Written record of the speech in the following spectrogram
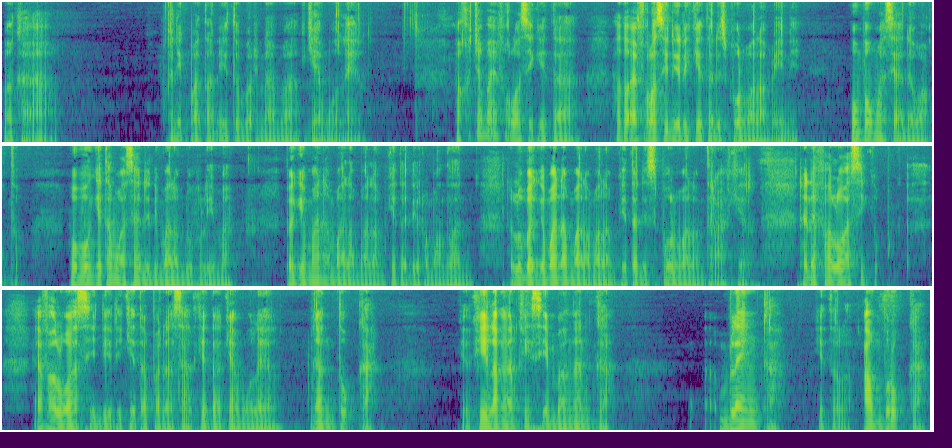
maka kenikmatan itu bernama Qiyamul Lail. Maka coba evaluasi kita atau evaluasi diri kita di 10 malam ini. Mumpung masih ada waktu. Mumpung kita masih ada di malam 25. Bagaimana malam-malam kita di Ramadan? Lalu bagaimana malam-malam kita di 10 malam terakhir? Dan evaluasi evaluasi diri kita pada saat kita Qiyamul Lail. Ngantukkah? Kehilangan keseimbangankah? Blankkah? Gitu loh. Ambrukkah?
